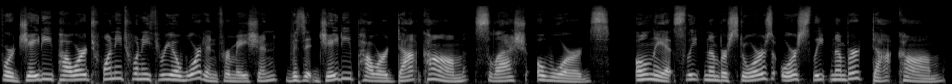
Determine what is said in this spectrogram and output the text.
For JD Power 2023 award information, visit jdpower.com/awards. Only at Sleep Number stores or sleepnumber.com.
